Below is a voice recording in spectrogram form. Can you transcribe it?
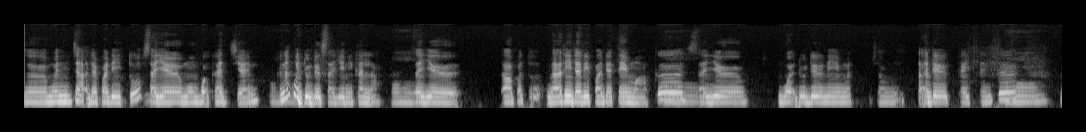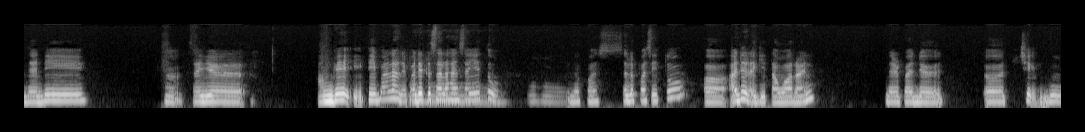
semenjak daripada itu uh-huh. saya membuat kajian uh-huh. kenapa doodle saya ni kalah uh-huh. saya apa tu lari daripada tema ke uh-huh. saya buat doodle ni macam tak ada kaitan tu. Oh. Jadi ha, saya ambil iktibar lah daripada oh. kesalahan saya tu. Oh. Lepas selepas itu uh, ada lagi tawaran daripada uh, cikgu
